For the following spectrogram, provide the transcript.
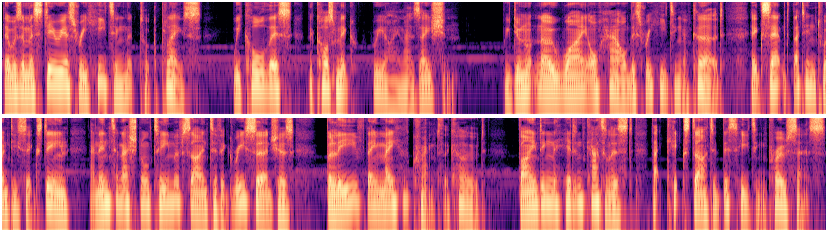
there was a mysterious reheating that took place. We call this the cosmic reionization. We do not know why or how this reheating occurred, except that in 2016, an international team of scientific researchers believe they may have cracked the code, finding the hidden catalyst that kick-started this heating process.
